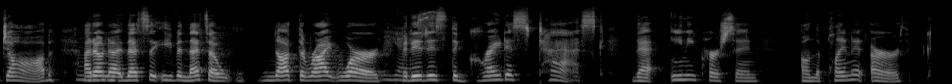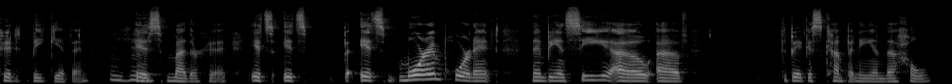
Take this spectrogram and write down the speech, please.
job. I don't know. Mm-hmm. That's a, even that's a not the right word, but it is the greatest task that any person on the planet Earth could be given mm-hmm. is motherhood. It's it's it's more important than being CEO of the biggest company in the whole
